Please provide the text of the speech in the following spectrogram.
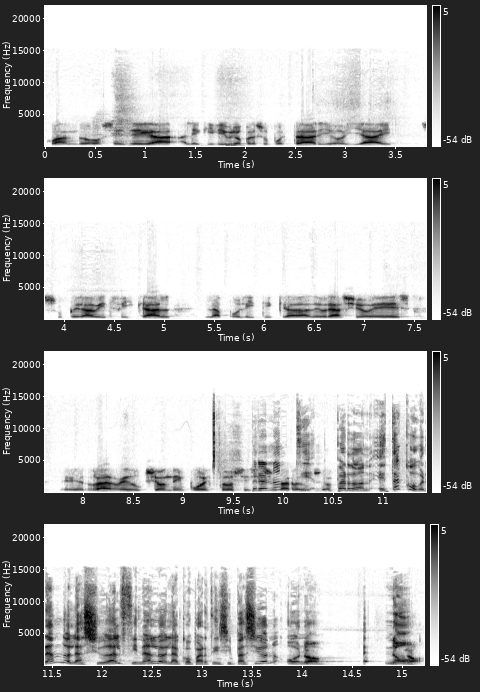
cuando se llega al equilibrio presupuestario y hay superávit fiscal, la política de Horacio es eh, la reducción de impuestos y Pero no, reducción perdón, ¿está cobrando la ciudad al final lo de la coparticipación o no? No. No. No.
